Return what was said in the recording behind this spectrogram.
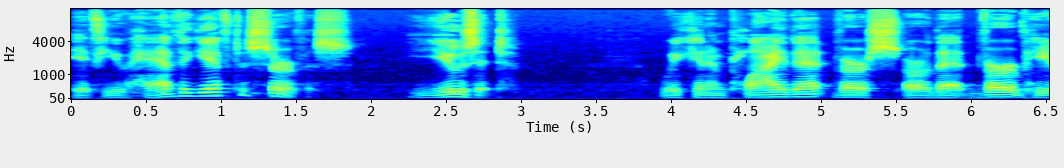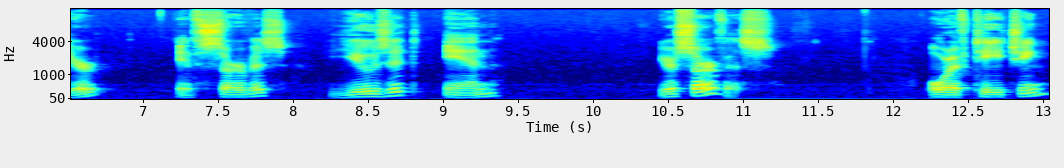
If you have the gift of service, use it. We can imply that verse or that verb here. If service, use it in your service. Or if teaching,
